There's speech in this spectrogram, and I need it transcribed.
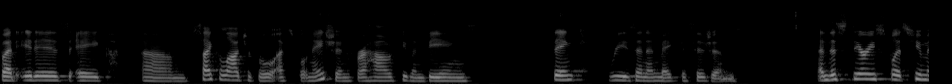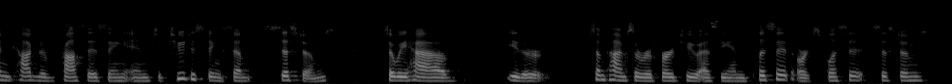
but it is a um, psychological explanation for how human beings think, reason, and make decisions. And this theory splits human cognitive processing into two distinct systems. So we have either Sometimes they're referred to as the implicit or explicit systems.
